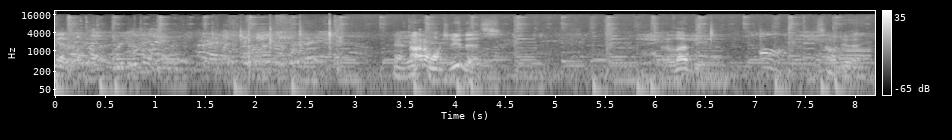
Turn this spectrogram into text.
god. I don't want to do this. But I love you. So I'll do it.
